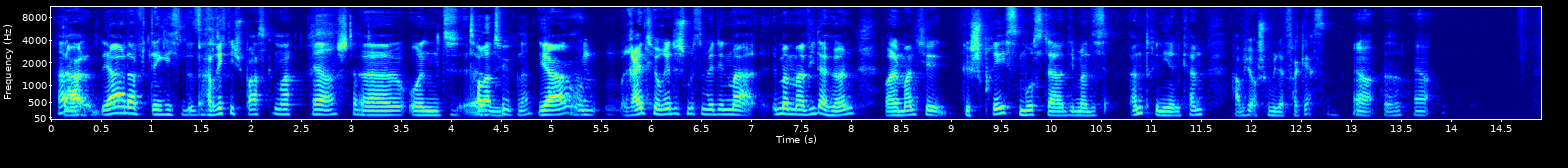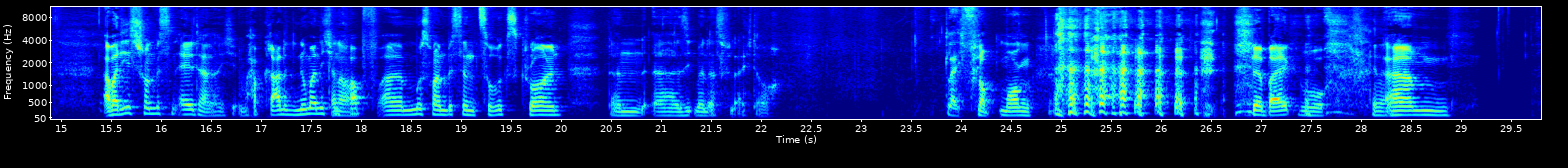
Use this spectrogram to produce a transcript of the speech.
Ah. Da, ja, da denke ich, das hat richtig Spaß gemacht. Ja, stimmt. Äh, und, Toller ähm, Typ, ne? Ja, ja, und rein theoretisch müssen wir den mal immer mal wieder hören, weil manche Gesprächsmuster, die man sich antrainieren kann, habe ich auch schon wieder vergessen. Ja, ja. ja. Aber die ist schon ein bisschen älter. Ich habe gerade die Nummer nicht genau. im Kopf, äh, muss man ein bisschen zurückscrollen, dann äh, sieht man das vielleicht auch. Gleich floppt morgen der Balken hoch. Genau. Ähm,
